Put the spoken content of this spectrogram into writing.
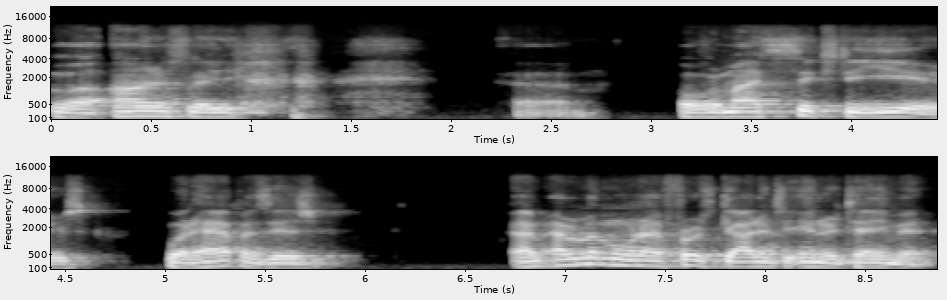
Well, honestly. um, over my 60 years, what happens is, I, I remember when I first got into entertainment,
